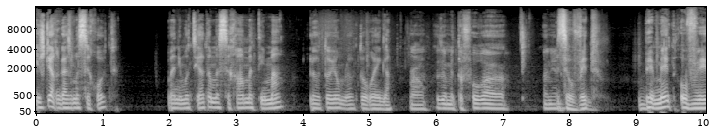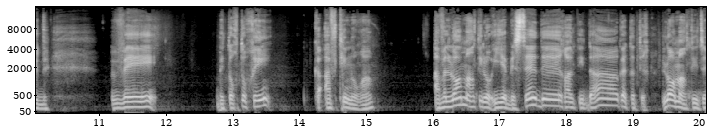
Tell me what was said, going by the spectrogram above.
יש לי ארגז מסכות, ואני מוציאה את המסכה המתאימה לאותו יום, לאותו רגע. וואו, איזה מטאפורה מעניינת. זה עובד, באמת עובד. ובתוך תוכי כאבתי נורא, אבל לא אמרתי לו, יהיה בסדר, אל תדאג, אתה תראה. לא אמרתי את זה,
